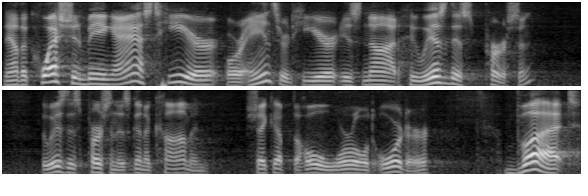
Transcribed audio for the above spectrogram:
Now, the question being asked here or answered here is not who is this person? Who is this person that's going to come and shake up the whole world order? But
